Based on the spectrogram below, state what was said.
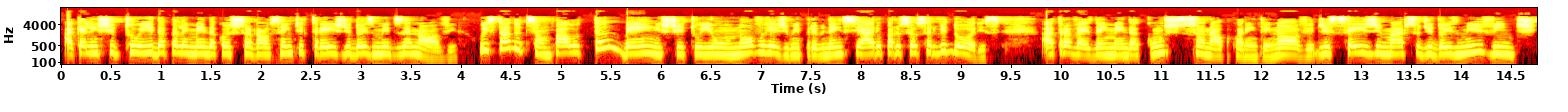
aquela instituída pela Emenda Constitucional 103 de 2019. O Estado de São Paulo também instituiu um novo regime previdenciário para os seus servidores, através da Emenda Constitucional 49 de 6 de março de 2020,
